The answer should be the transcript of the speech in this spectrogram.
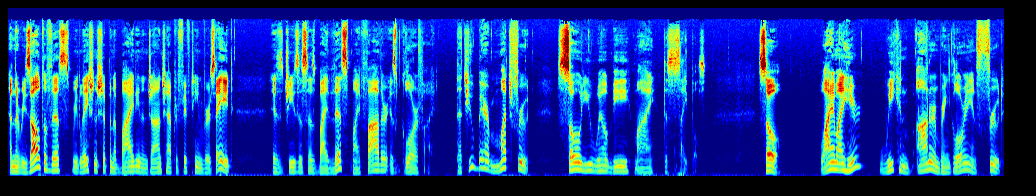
And the result of this relationship and abiding in John chapter 15, verse 8, is Jesus says, By this my Father is glorified, that you bear much fruit, so you will be my disciples. So, why am I here? We can honor and bring glory and fruit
